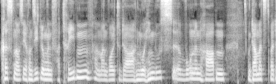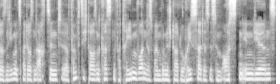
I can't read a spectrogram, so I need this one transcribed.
Christen aus ihren Siedlungen vertrieben. Man wollte da nur Hindus äh, wohnen haben. Und damals 2007 und 2008 sind äh, 50.000 Christen vertrieben worden. Das war im Bundesstaat Orissa, das ist im Osten Indiens.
